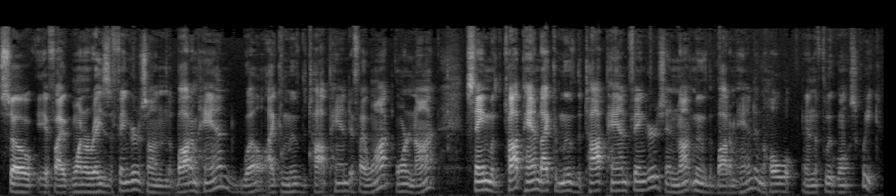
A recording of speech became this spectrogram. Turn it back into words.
So if I want to raise the fingers on the bottom hand, well, I can move the top hand if I want or not. Same with the top hand, I can move the top hand fingers and not move the bottom hand and the whole and the flute won't squeak.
